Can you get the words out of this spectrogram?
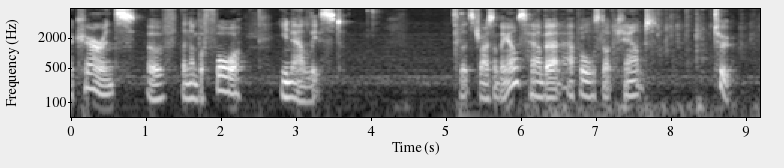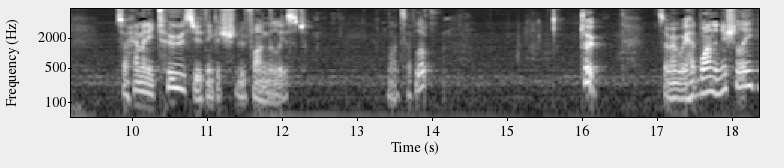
occurrence of the number 4 in our list. So let's try something else. How about apples.count 2. So how many 2's do you think it should find in the list? Let's have a look. 2. So remember we had one initially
